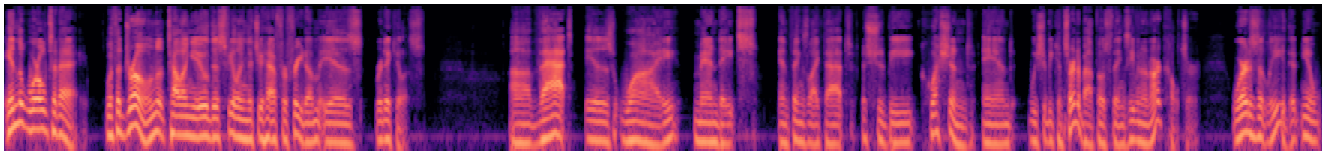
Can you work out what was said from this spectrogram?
in the world today with a drone telling you this feeling that you have for freedom is ridiculous. Uh, that is why mandates and things like that should be questioned, and we should be concerned about those things, even in our culture. Where does it lead? It, you know,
